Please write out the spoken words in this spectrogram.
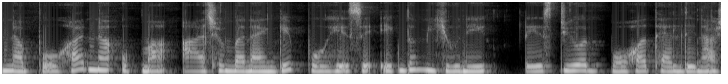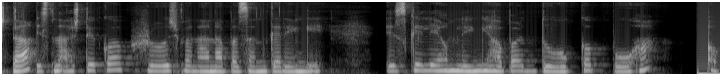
ना पोहा, ना उपमा। आज हम बनाएँगे पोहे से एकदम यूनिक टेस्टी और बहुत हेल्दी नाश्ता। इस नाश्ते को आप रोज़ बनाना पसंद करेंगे। इसके लिए हम लेंगे यहाँ पर दो कप पोहा। अब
